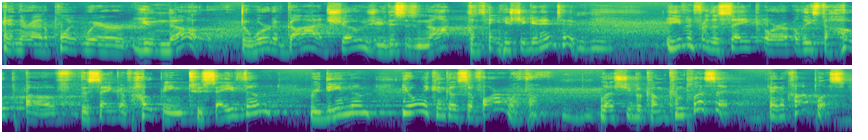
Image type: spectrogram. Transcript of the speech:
and they're at a point where you know the Word of God shows you this is not the thing you should get into, mm-hmm. even for the sake, or at least the hope of, the sake of hoping to save them, redeem them, you only can go so far with them, mm-hmm. lest you become complicit an accomplice.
